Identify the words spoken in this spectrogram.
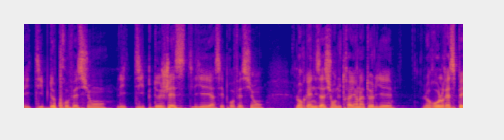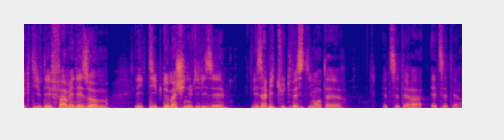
Les types de professions, les types de gestes liés à ces professions, l'organisation du travail en atelier, le rôle respectif des femmes et des hommes, les types de machines utilisées, les habitudes vestimentaires, etc. etc.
